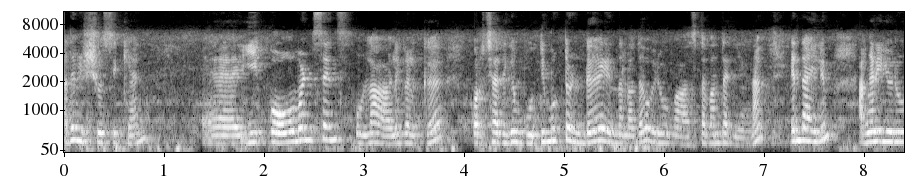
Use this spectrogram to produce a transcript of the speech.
അത് വിശ്വസിക്കാൻ ഈ കോമൺ സെൻസ് ഉള്ള ആളുകൾക്ക് കുറച്ചധികം ബുദ്ധിമുട്ടുണ്ട് എന്നുള്ളത് ഒരു വാസ്തവം തന്നെയാണ്. എന്തായാലും അങ്ങനെ ഈ ഒരു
